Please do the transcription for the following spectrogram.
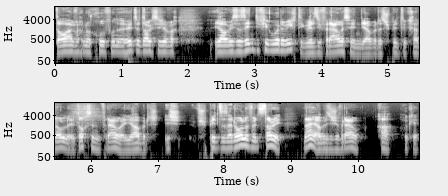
da einfach noch cool gefunden. Heutzutage ist einfach, ja, wieso sind die Figuren wichtig? Weil sie Frauen sind. Ja, aber das spielt ja keine Rolle. Doch, sind Frauen. Ja, aber ist, spielt das eine Rolle für die Story? Nein, aber es ist eine Frau. Ah, okay.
